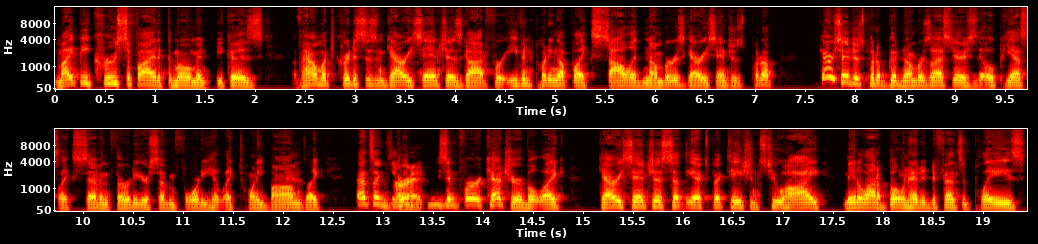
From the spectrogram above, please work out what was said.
might be crucified at the moment because of how much criticism Gary Sanchez got for even putting up like solid numbers. Gary Sanchez put up Gary Sanchez put up good numbers last year. His OPS like 730 or 740, hit like 20 bombs. Like that's a It's good right. season for a catcher, but like Gary Sanchez set the expectations too high, made a lot of boneheaded defensive plays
